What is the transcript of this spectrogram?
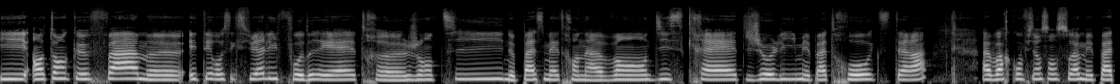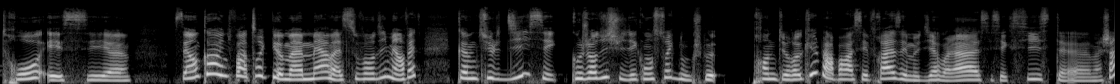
Et en tant que femme euh, hétérosexuelle, il faudrait être euh, gentille, ne pas se mettre en avant, discrète, jolie mais pas trop, etc. Avoir confiance en soi mais pas trop. Et c'est euh, c'est encore une fois un truc que ma mère m'a souvent dit. Mais en fait, comme tu le dis, c'est qu'aujourd'hui je suis déconstruite, donc je peux prendre du recul par rapport à ces phrases et me dire voilà c'est sexiste, euh, machin.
